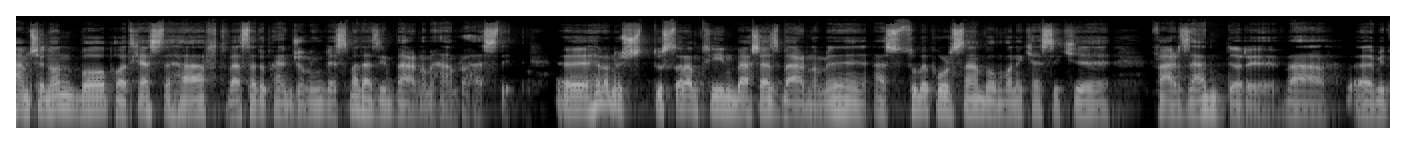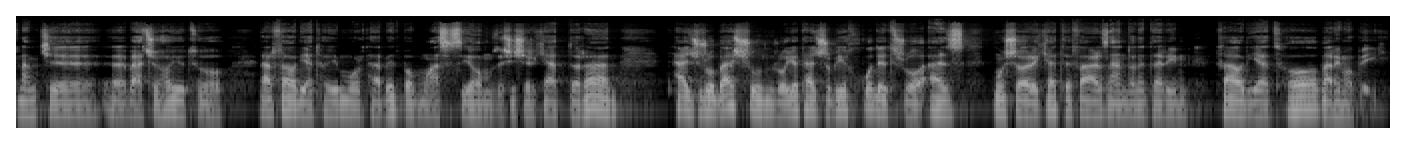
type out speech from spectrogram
همچنان با پادکست هفت و 105 این قسمت از این برنامه همراه هستید. هرانوش دوست دارم توی این بخش از برنامه از تو بپرسم به عنوان کسی که فرزند داره و می‌دونم که بچه های تو در فعالیت های مرتبط با مؤسسه آموزشی شرکت دارن تجربهشون رو یا تجربه خودت رو از مشارکت فرزندانه در این فعالیت ها برای ما بگی.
